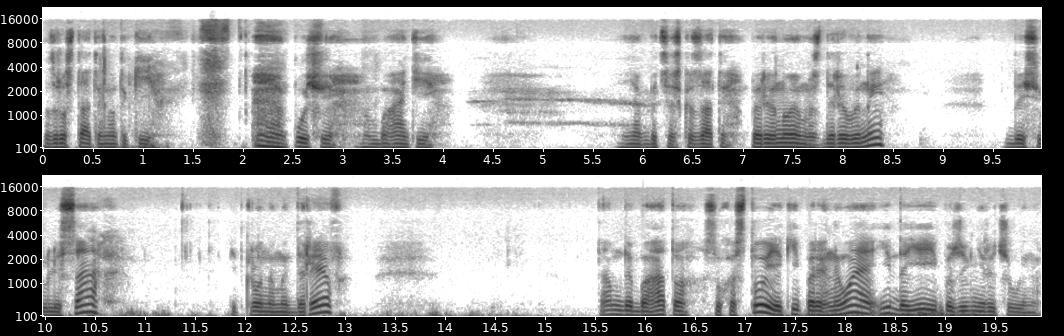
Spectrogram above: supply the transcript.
зростати на такій почві багатій, як би це сказати, перегноєм з деревини, десь у лісах, під кронами дерев, там, де багато сухостою, який перегниває і дає їй поживні речовини.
